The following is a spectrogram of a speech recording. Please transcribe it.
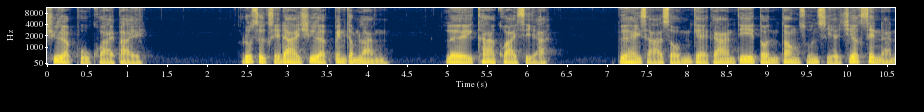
เชือกผูกควายไป รู้สึกเสียดายเชือกเป็นกำลัง เลยฆ่าควายเสีย เพื่อให้สาสมแก่การที่ตนต้องสูญเสียเชือกเส้นนั้น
